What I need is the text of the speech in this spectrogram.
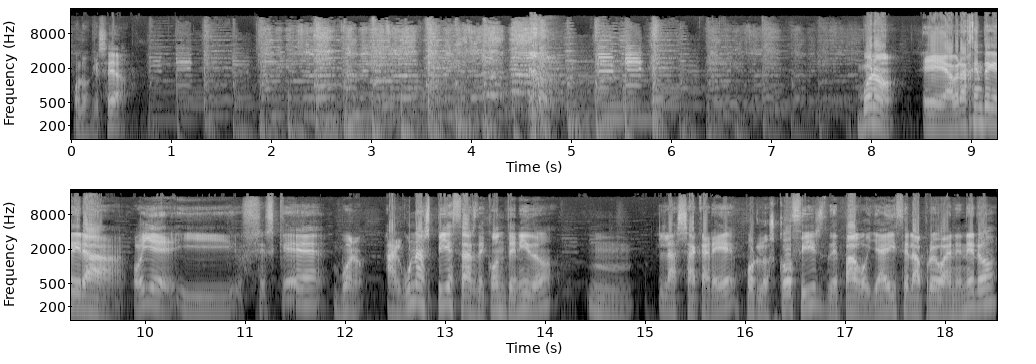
o lo que sea. Bueno, eh, habrá gente que dirá, oye, y es que, bueno, algunas piezas de contenido mm, las sacaré por los coffees de pago. Ya hice la prueba en enero,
